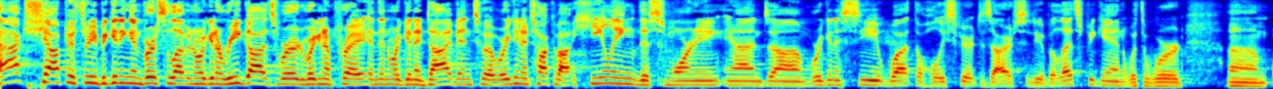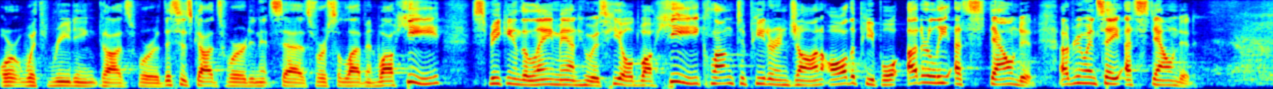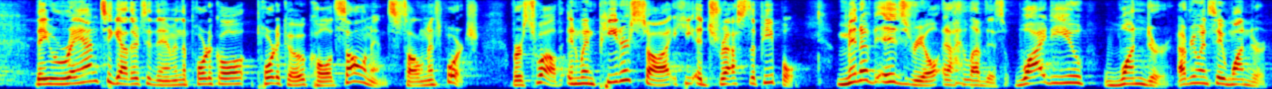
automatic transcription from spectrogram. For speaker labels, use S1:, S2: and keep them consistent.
S1: Acts chapter 3, beginning in verse 11, we're going to read God's word, we're going to pray, and then we're going to dive into it. We're going to talk about healing this morning, and um, we're going to see what the Holy Spirit desires to do. But let's begin with the word, um, or with reading God's word. This is God's word, and it says, verse 11, While he, speaking of the lame man who was healed, while he clung to Peter and John, all the people utterly astounded. Everyone say astounded they ran together to them in the portico, portico called Solomon's, Solomon's porch. Verse 12. And when Peter saw it, he addressed the people. Men of Israel, and I love this. Why do you wonder? Everyone say wonder.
